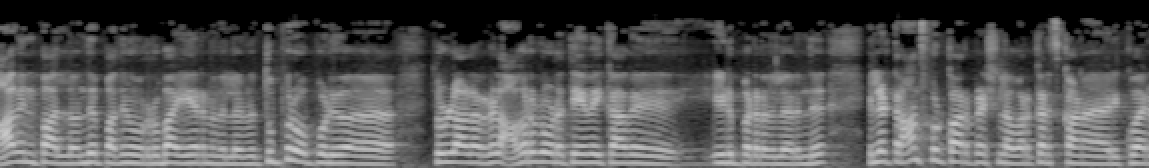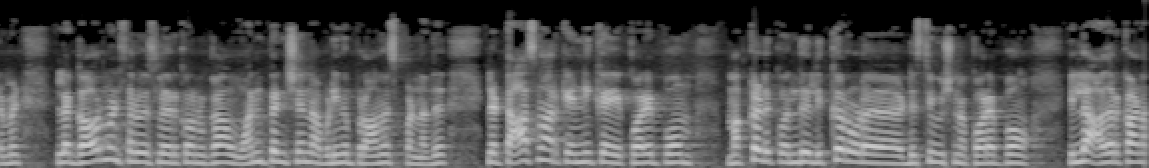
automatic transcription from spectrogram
ஆவின் பால் வந்து பதினோரு ரூபாய் ஏறினதுல இருந்து துப்புரவு பொழி- தொழிலாளர்கள் அவர்களோட தேவைக்காக ஈடுபடுறதுல இருந்து இல்ல டிரான்ஸ்போர்ட் கார்பரேஷன்ல ஒர்க்கர்ஸ்க்கான ரிக்குவயர்மெண்ட் இல்ல கவர்மெண்ட் சர்வீஸ்ல இருக்கவங்களுக்காக ஒன் பென்ஷன் அப்படின்னு ப்ராமிஸ் பண்ணது இல்ல டாஸ்மார்க் எண்ணிக்கையை குறைப்போம் மக்களுக்கு வந்து லிக்கரோட டிஸ்ட்ரிபியூஷனை குறைப்போம் இல்ல அதற்கான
